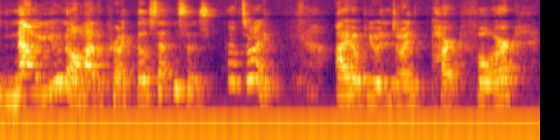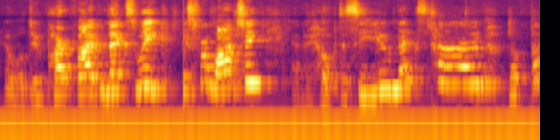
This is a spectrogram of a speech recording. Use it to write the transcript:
Now you know how to correct those sentences. That's right. I hope you enjoyed part four, and we'll do part five next week. Thanks for watching, and I hope to see you next time. Bye-bye.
